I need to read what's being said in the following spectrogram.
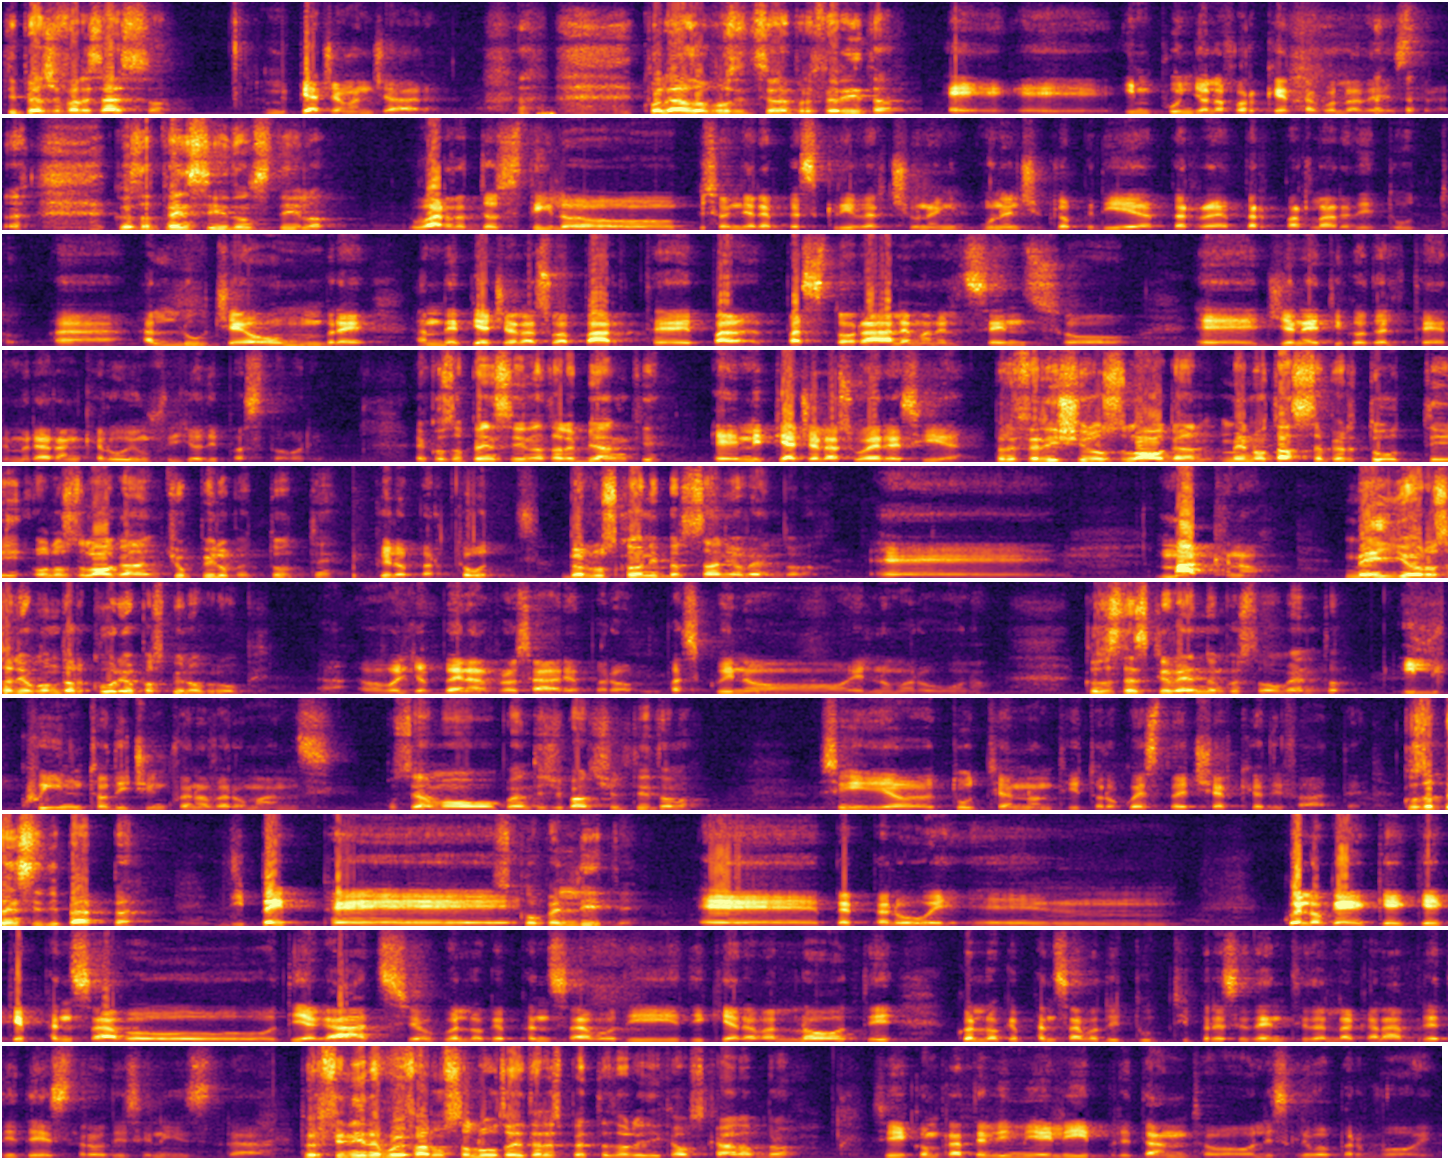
Ti piace fare sesso? Mi piace mangiare. Qual è la tua posizione preferita? E, e impugno la forchetta con la destra. Cosa pensi di Don Stilo? Guarda, Don Stilo bisognerebbe scriverci un'enciclopedia per, per, parlare di tutto. Eh, a luce e ombre, a me piace la sua parte pa pastorale, ma nel senso eh, genetico del termine. Era anche lui un figlio di pastori. E cosa pensi di Natale Bianchi? Eh, mi piace la sua eresia. Preferisci lo slogan meno tasse per tutti o lo slogan più pilo per tutti? Più pilo per tutti. Berlusconi, Bersani o Vendola? Eh, Macno. Meglio Rosario Condarcuri o Pasquino Gruppi? Ah, voglio bene a Rosario, però Pasquino è il numero uno. Cosa stai scrivendo in questo momento? Il quinto di 5-9 romanzi. Possiamo poi anticiparci il titolo? Sì, tutti hanno un titolo, questo è Cerchio di Fate. Cosa pensi di Peppe? di Peppe Scopelliti. E Peppe lui. Ehm, quello che, che, che, pensavo di Agazio, quello che pensavo di, di, Chiara Vallotti, quello che pensavo di tutti i presidenti della Calabria di destra o di sinistra. Per finire vuoi fare un saluto ai telespettatori di Caos Calabro? Sì, compratevi i miei libri, tanto li scrivo per voi.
